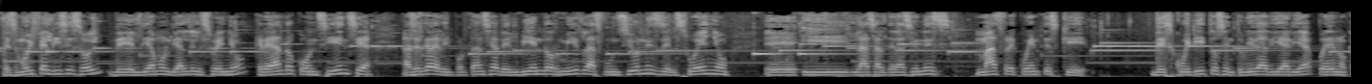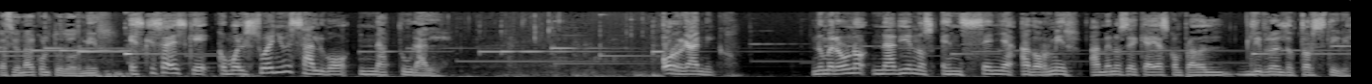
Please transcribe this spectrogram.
Pues muy felices hoy del Día Mundial del Sueño, creando conciencia acerca de la importancia del bien dormir, las funciones del sueño eh, y las alteraciones más frecuentes que descuiditos en tu vida diaria pueden ocasionar con tu dormir. Es que sabes que como el sueño es algo natural, orgánico. Número uno, nadie nos enseña a dormir, a menos de que hayas comprado el libro del doctor Stevie.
